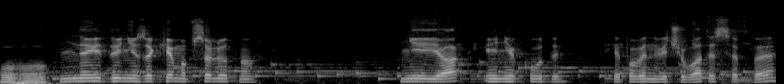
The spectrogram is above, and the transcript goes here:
Ого, Не йди ні за ким абсолютно. Ніяк і нікуди. Ти повинен відчувати себе,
